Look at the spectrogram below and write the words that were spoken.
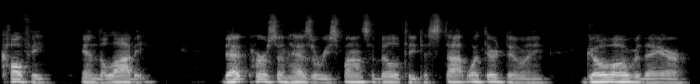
coffee in the lobby. That person has a responsibility to stop what they're doing, go over there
